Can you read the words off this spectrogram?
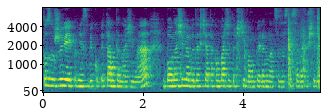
to zużyję i pewnie sobie kupię tamte na zimę, bo na zimę będę chciała taką bardziej treściwą pielęgnację zastosować u siebie.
